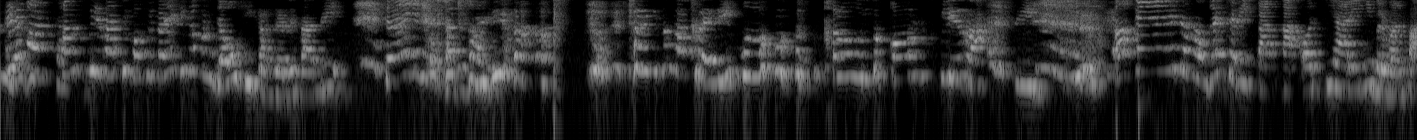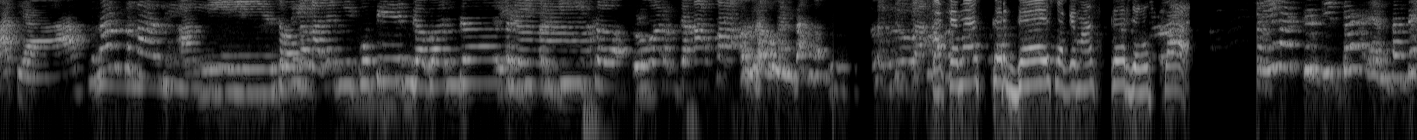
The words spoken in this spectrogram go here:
Ini Nggak kons- konspirasi covid aja kita menjauhi kan dari tadi. soalnya kita. Iya. Soalnya kita nggak kredibel kalau untuk konspirasi. Oke, semoga cerita Kak Oci hari ini bermanfaat ya. Benar sekali. Amin. Semoga Amin. kalian ngikutin, gak bandel, Iya. pergi-pergi ke luar Jakarta. Pakai masker guys, pakai masker jangan lupa. Ini masker kita yang tadi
